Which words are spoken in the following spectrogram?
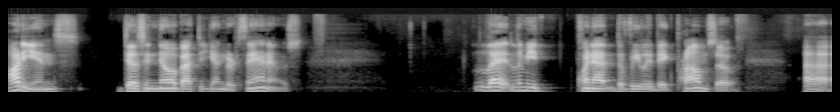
audience doesn't know about the younger Thanos. Let let me point out the really big problems though. Uh,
